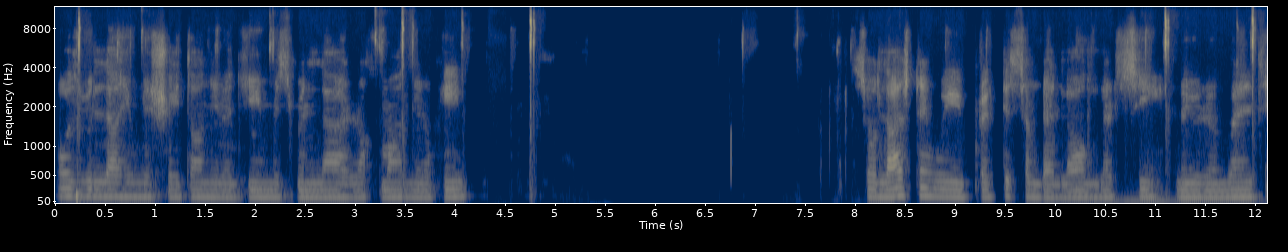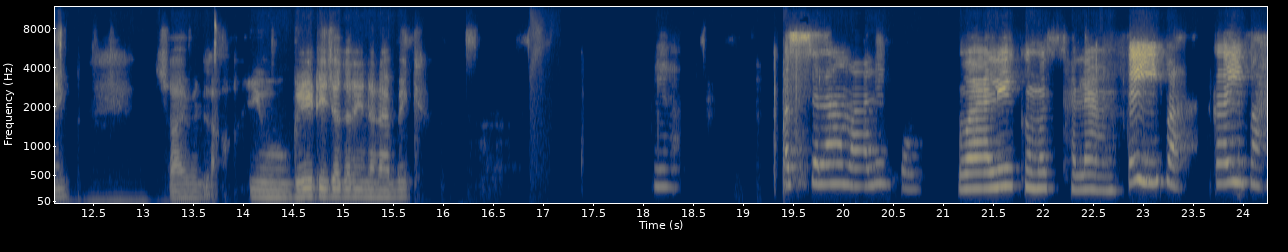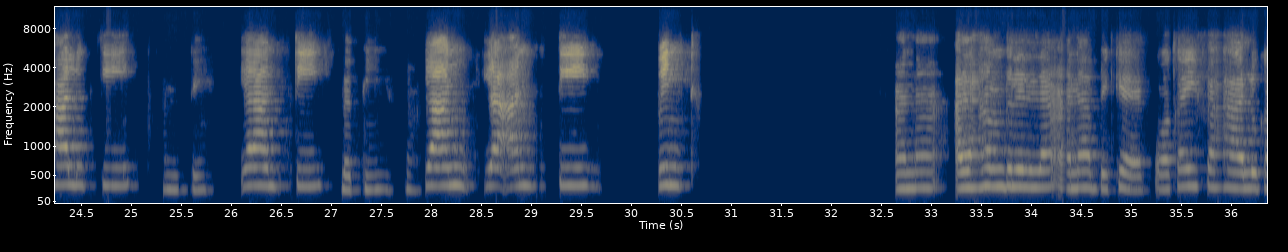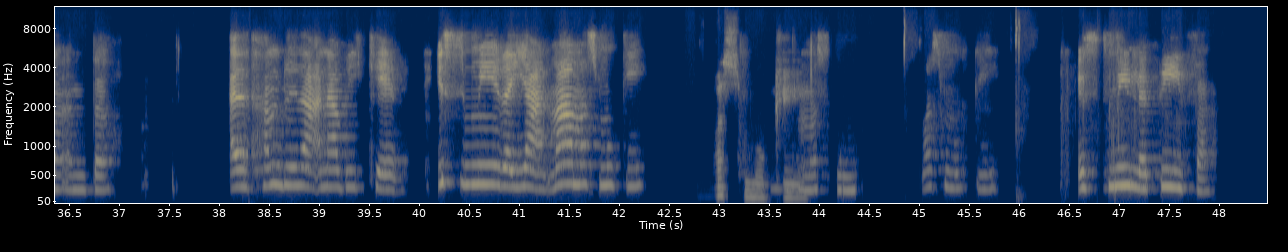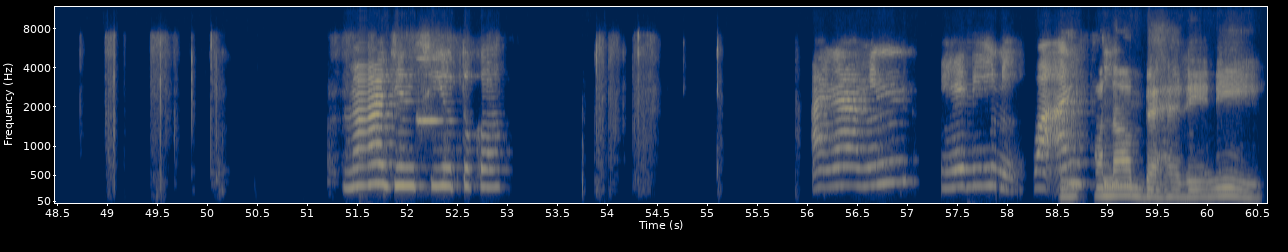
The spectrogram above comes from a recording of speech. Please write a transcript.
Auzubillahiminashaitanirajim. Bismillahirrahmanirrahim. So last time we practiced some dialogue. Let's see. Do you remember anything? So I will. You greet each other in Arabic. Yeah. Assalamu alaikum. Wa alaikum assalam. Kaifa kaifa haluki? Anti. Ya anti. Latifa. Ya anti. بنت. أنا الحمد لله أنا بخير وكيف حالك أنت؟ الحمد لله أنا بخير اسمي ريان. ما اسمك ما اسمك ما اسمك اسمي لطيفة. ما جنسيتك؟ أنا من بهريني وأنت أنا بحريني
